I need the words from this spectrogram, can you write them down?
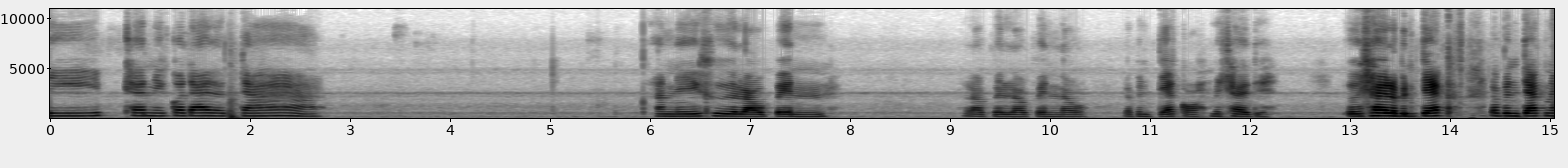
ลีปแค่นี้ก็ได้แล้วจ้า อันนี้คือเราเป็น เราเป็นเราเป็นเรา เราเป็นแจ็คเหรอไม่ใช่ดิเออใช่เราเป็นแจ็คเราเป็นแจ็คใน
